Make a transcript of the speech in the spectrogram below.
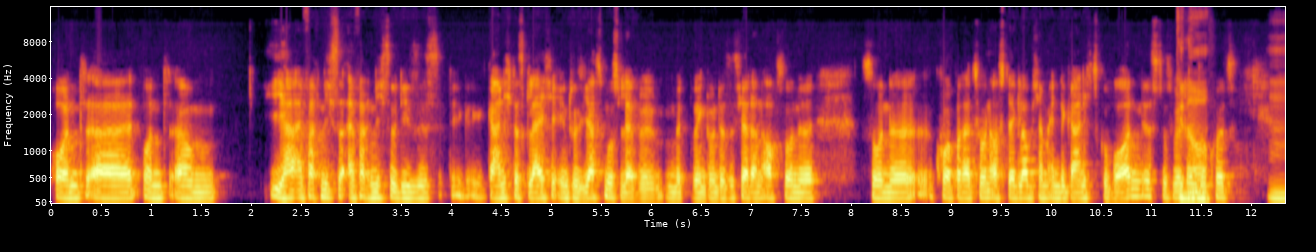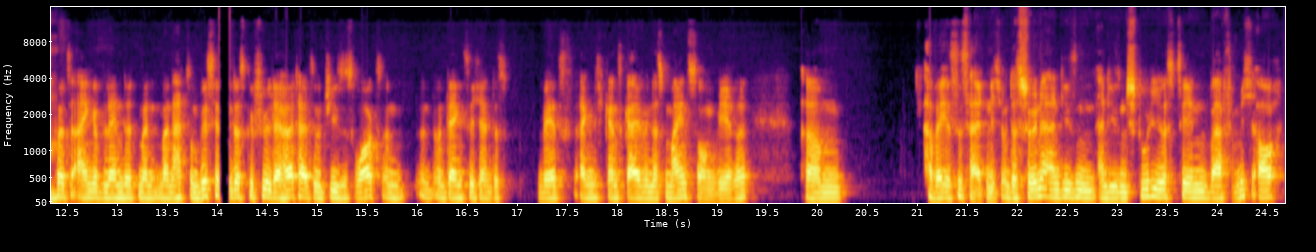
und äh, und ähm, ja, einfach nicht so, einfach nicht so dieses, gar nicht das gleiche Enthusiasmus-Level mitbringt. Und das ist ja dann auch so eine, so eine Kooperation, aus der, glaube ich, am Ende gar nichts geworden ist. Das wird genau. dann so kurz, mhm. kurz eingeblendet. Man, man hat so ein bisschen das Gefühl, der hört halt so Jesus Walks und, und, und denkt sich, ja, das wäre jetzt eigentlich ganz geil, wenn das mein Song wäre. Ähm, aber ist es halt nicht. Und das Schöne an diesen, an diesen Studioszenen war für mich auch,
